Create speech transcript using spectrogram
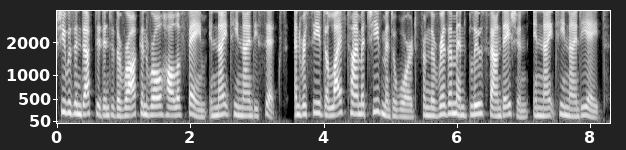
she was inducted into the Rock and Roll Hall of Fame in 1996 and received a Lifetime Achievement Award from the Rhythm and Blues Foundation in 1998.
